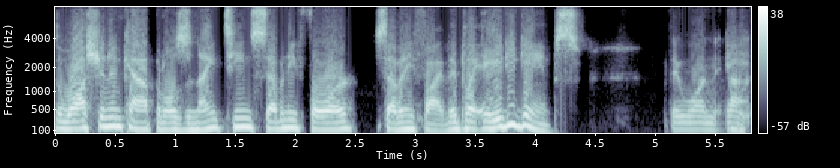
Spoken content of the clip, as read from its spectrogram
The Washington Capitals in 1974 75. They play 80 games They won eight. Uh,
